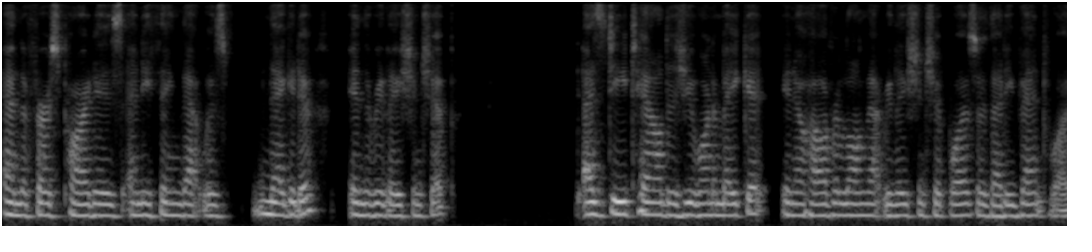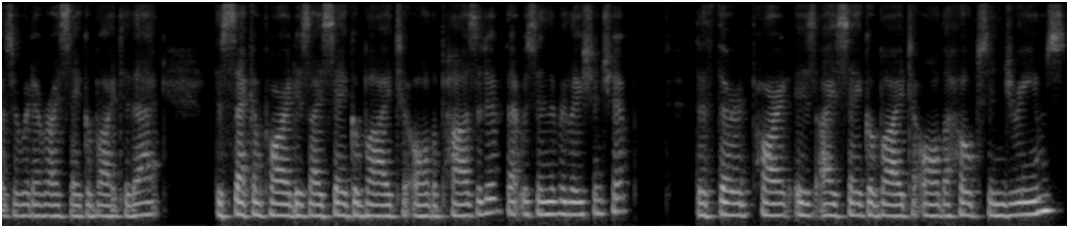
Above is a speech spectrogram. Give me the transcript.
And the first part is anything that was negative in the relationship, as detailed as you want to make it, you know, however long that relationship was or that event was or whatever, I say goodbye to that. The second part is I say goodbye to all the positive that was in the relationship. The third part is I say goodbye to all the hopes and dreams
